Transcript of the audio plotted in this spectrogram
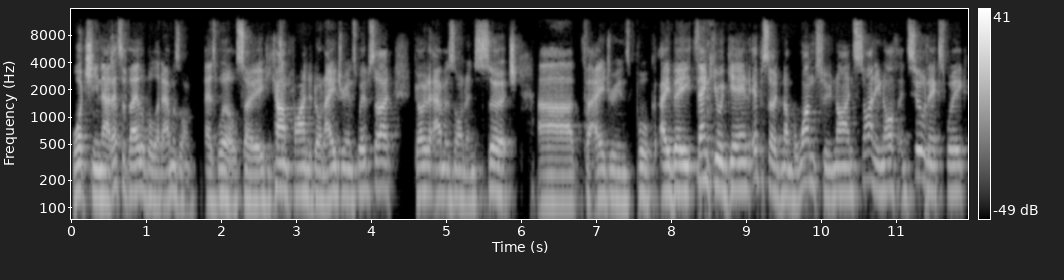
watching that. That's available at Amazon as well. So, if you can't find find it on Adrian's website. Go to Amazon and search uh, for Adrian's book. AB, thank you again. Episode number 129, signing off. Until next week,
